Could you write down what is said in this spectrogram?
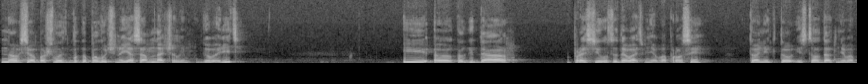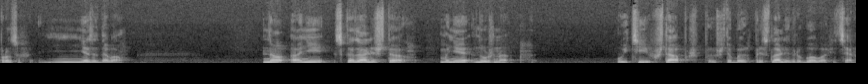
Но все обошлось благополучно. Я сам начал им говорить. И э, когда просил задавать мне вопросы, то никто из солдат мне вопросов не задавал. Но они сказали, что мне нужно уйти в штаб, чтобы прислали другого офицера.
